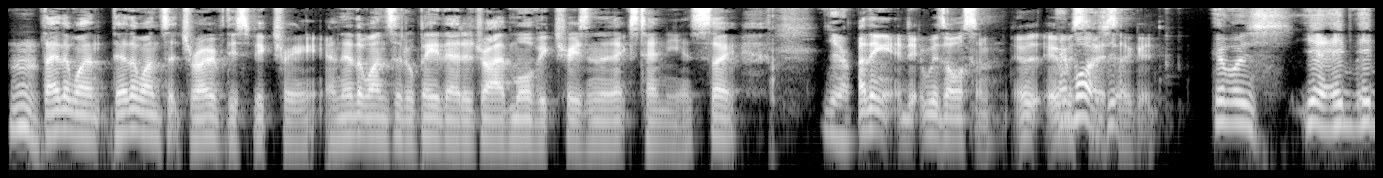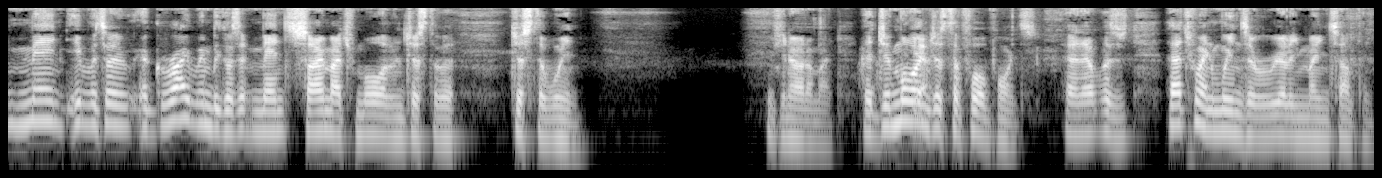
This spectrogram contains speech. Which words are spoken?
Hmm. They're the one. They're the ones that drove this victory, and they're the ones that'll be there to drive more victories in the next ten years. So yeah. I think it, it was awesome. It, it, It was, was. so so good. It was, yeah, it, it meant it was a, a great win because it meant so much more than just the just the win. If you know what I mean, it did more than just the four points, and it was that's when wins are really mean something.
